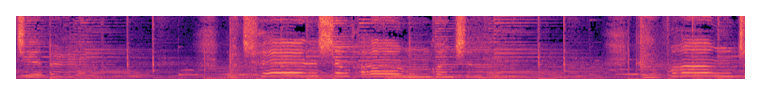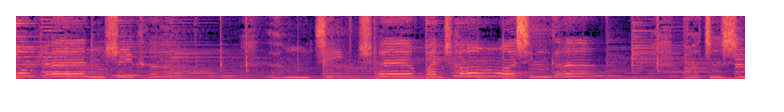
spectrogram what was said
接耳，只是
